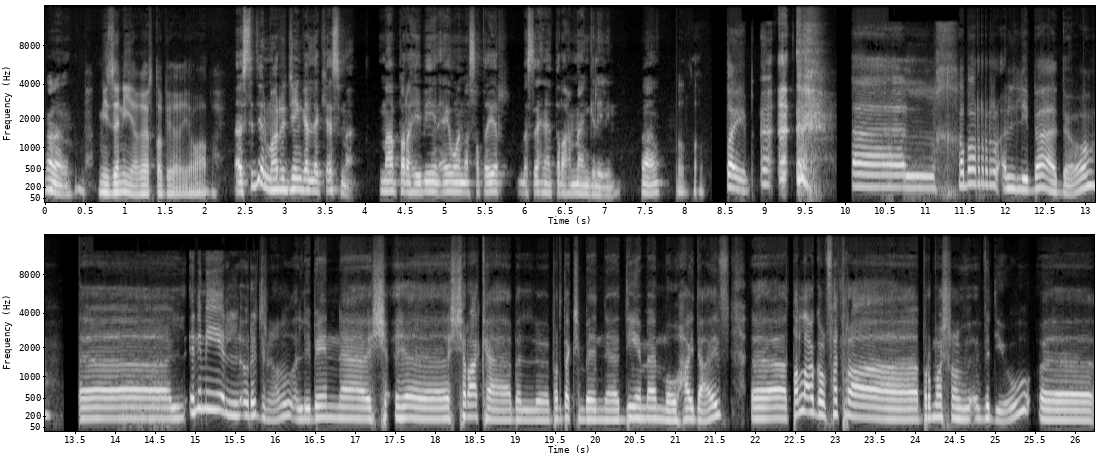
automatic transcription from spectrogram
لا ميزانية غير طبيعية واضح. استديو المهرجين قال لك اسمع ما رهيبين A-1 أساطير بس إحنا ترى ما قليلين فاهم بالضبط. طيب. آه الخبر اللي بعده آه الانمي ال original اللي بين آه ش- آه الشراكه بال production بين DMM و HIDIVE آه طلعوا قبل فترة promotional video آه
